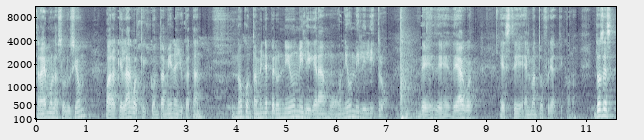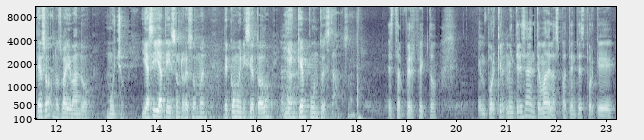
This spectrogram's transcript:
traemos la solución para que el agua que contamina Yucatán no contamine pero ni un miligramo o ni un mililitro de, agua este, el manto freático. ¿no? Entonces eso nos va llevando mucho. Y así ya te hice un resumen de cómo inició todo y en qué punto estamos. Está perfecto. Porque me interesa el tema de las patentes porque,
